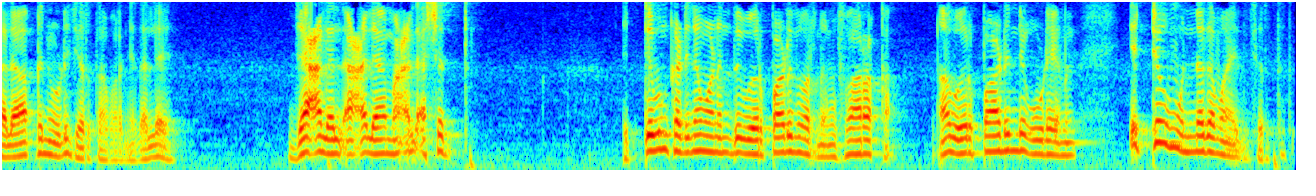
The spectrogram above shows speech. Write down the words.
തലാഖിനോട് ചേർത്താ പറഞ്ഞത് അല്ലേ ജഅലൽ അഅല മഅൽ അഷദ് ഏറ്റവും കഠിനമാണ് എന്ത് വേർപാട് എന്ന് പറഞ്ഞത് മുഫാറക്ക ആ വേർപാടിന്റെ കൂടെയാണ് ഏറ്റവും ഉന്നതമായത് ചേർത്തത്.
